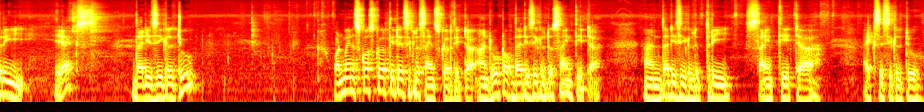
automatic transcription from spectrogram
3x that is equal to 1 minus cos square theta is equal to sine square theta and root of that is equal to sine theta and that is equal to 3 sine theta x is equal to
